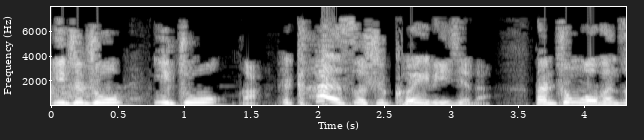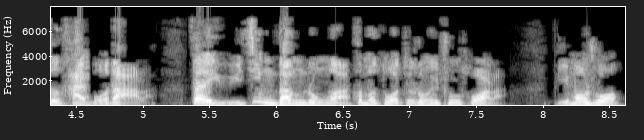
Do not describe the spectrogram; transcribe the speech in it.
一只猪，一猪啊，这看似是可以理解的，但中国文字太博大了，在语境当中啊，这么做就容易出错了。比方说。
